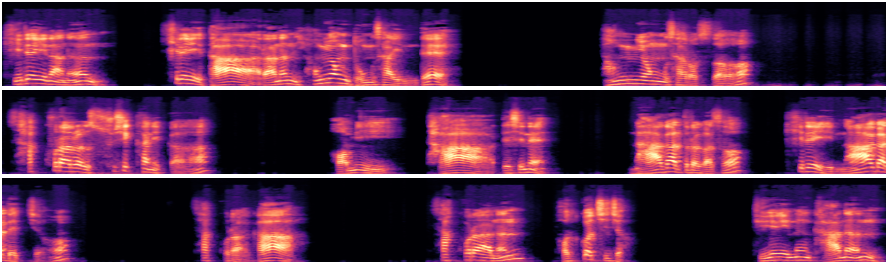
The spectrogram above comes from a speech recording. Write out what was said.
키레이나는 키레이다라는 형용 동사인데 형용사로서 사쿠라를 수식하니까 어미 다 대신에 나가 들어가서 키레이 나가 됐죠. 사쿠라가 사쿠라는 벚꽃이죠. 뒤에 있는 가는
